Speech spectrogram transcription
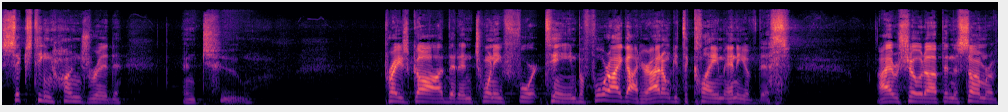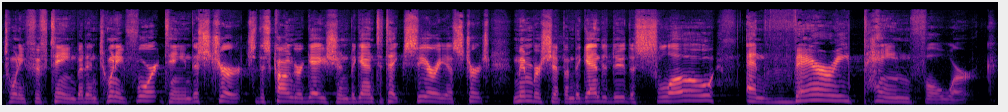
1,602. Praise God that in 2014, before I got here, I don't get to claim any of this. I showed up in the summer of 2015, but in 2014, this church, this congregation began to take serious church membership and began to do the slow and very painful work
